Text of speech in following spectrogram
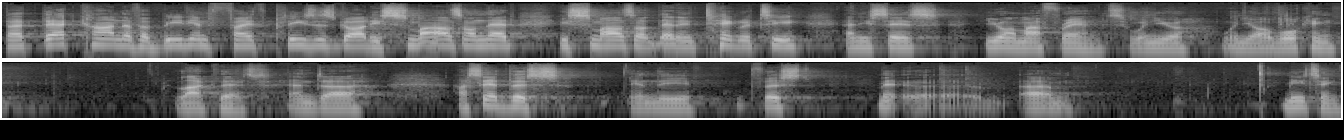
But that kind of obedient faith pleases God. He smiles on that. He smiles on that integrity. And he says, You are my friend when you're, when you are walking like that. And uh, I said this in the first uh, um, meeting.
